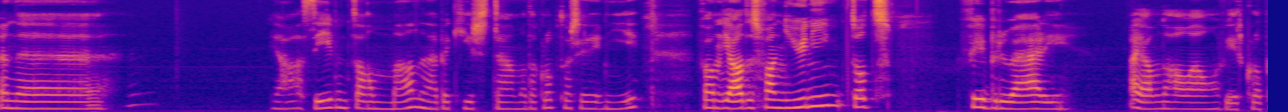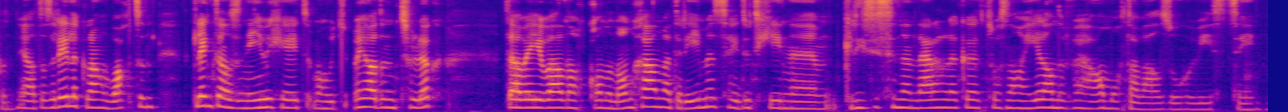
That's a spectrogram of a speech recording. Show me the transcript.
een, ja, zevental maanden heb ik hier staan, maar dat klopt waarschijnlijk niet. Van, ja, dus van juni tot februari. Ah ja, nogal wel ongeveer kloppen. Ja, het is redelijk lang wachten. Klinkt als een eeuwigheid, maar goed. We hadden het geluk dat wij wel nog konden omgaan met Remus. Hij doet geen uh, crisissen en dergelijke. Het was nog een heel ander verhaal, mocht dat wel zo geweest zijn.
